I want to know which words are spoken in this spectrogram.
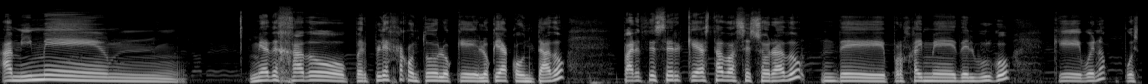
a mí me, ha dejado perpleja con todo lo que, lo que ha contado. Parece ser que ha estado asesorado de, por Jaime del Burgo, que bueno, pues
